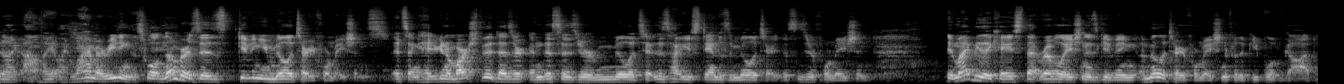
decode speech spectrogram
you're like, oh, like why am I reading this? Well, Numbers is giving you military formations. It's saying, hey, you're going to march through the desert, and this is your military. This is how you stand as a military. This is your formation it might be the case that Revelation is giving a military formation for the people of God,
